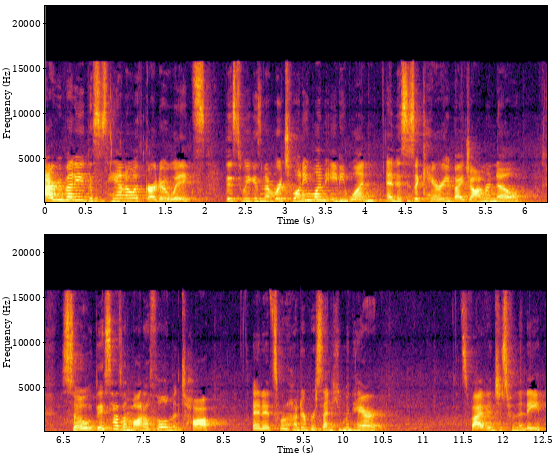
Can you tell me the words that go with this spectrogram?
Hi everybody, this is Hannah with Gardeaux Wigs. This wig is number 2181 and this is a Carrie by Jon Renau. So this has a monofilament top and it's 100% human hair. It's 5 inches from the nape.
